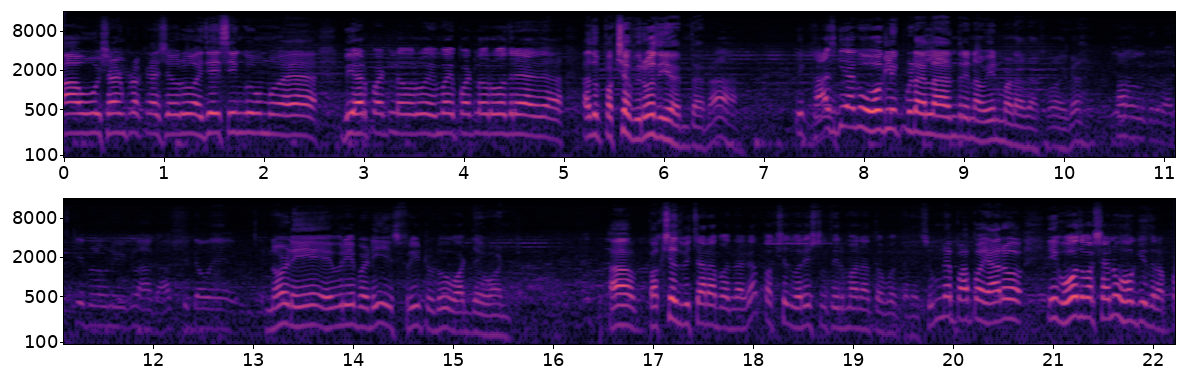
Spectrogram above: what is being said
ನಾವು ಶರಣ್ ಪ್ರಕಾಶ್ ಅವರು ಅಜಯ್ ಸಿಂಗ್ ಬಿ ಆರ್ ಪಾಟೀಲ್ ಅವರು ಎಂ ವೈ ಪಾಟೀಲ್ ಅವರು ಹೋದರೆ ಅದು ಪಕ್ಷ ವಿರೋಧಿ ಅಂತನಾ? ಈಗ ಖಾಸಗಿಯಾಗೂ ಹೋಗ್ಲಿಕ್ಕೆ ಬಿಡಲ್ಲ ಅಂದರೆ ನಾವು ಏನು ಮಾಡೋದು? ಈಗ? ರಾಜಕೀಯ ಬೆಳವಣಿಗೆಗಳು ಹಾಗೆ ಆಗ್ತಿದ್ದಾವೆ ನೋಡಿ everybody is free to do what they want ಆ, ಪಕ್ಷದ ವಿಚಾರ ಬಂದಾಗ ಪಕ್ಷದ ವರಿಷ್ಠರು ತೀರ್ಮಾನ ತಗೋತಾರೆ. ಸುಮ್ಮನೆ ಪಾಪ ಯಾರೋ, ಈಗ ಹೋದ ವರ್ಷನೂ ಹೋಗಿದ್ರಪ್ಪ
